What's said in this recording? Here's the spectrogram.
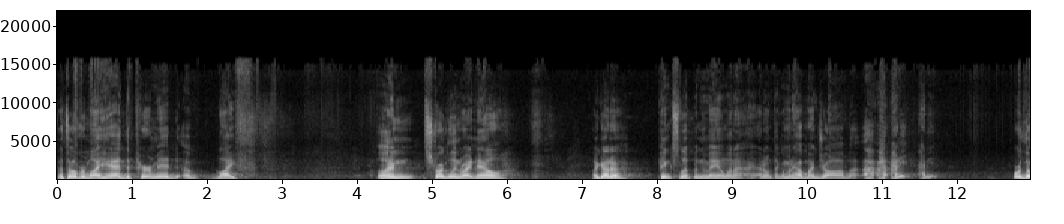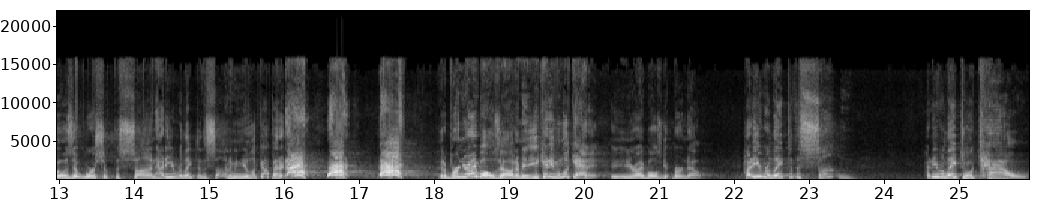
that's over my head, the pyramid of life. I'm struggling right now. I got a pink slip in the mail and I, I don't think I'm going to have my job. How, how, do you, how do you, or those that worship the sun, how do you relate to the sun? I mean, you look up at it, ah, ah, ah, it'll burn your eyeballs out. I mean, you can't even look at it and your eyeballs get burned out. How do you relate to the sun? How do you relate to a cow?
